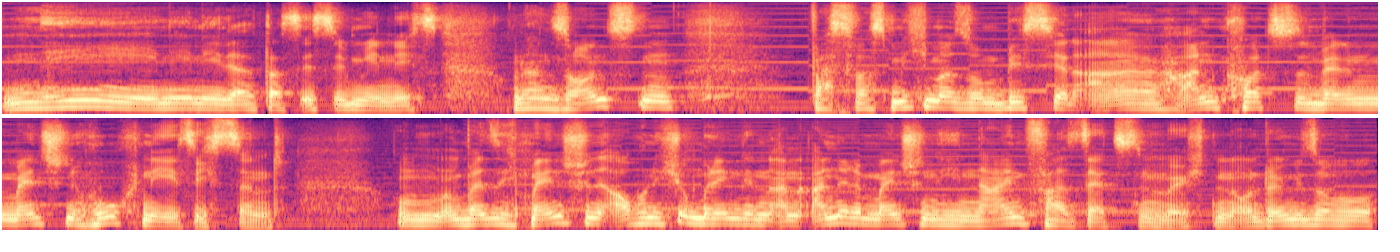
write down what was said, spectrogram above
Nee, nee, nee, das, das ist irgendwie nichts. Und ansonsten, was, was mich immer so ein bisschen äh, ankotzt, wenn Menschen hochnäsig sind. Und, wenn sich Menschen auch nicht unbedingt in, an andere Menschen hineinversetzen möchten und irgendwie so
